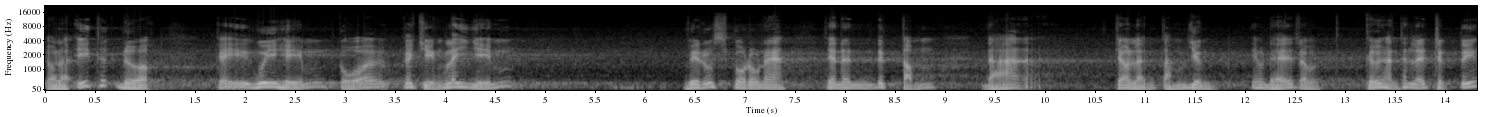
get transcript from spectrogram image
gọi là, ý thức được cái nguy hiểm của cái chuyện lây nhiễm virus corona, cho nên đức tổng đã cho lệnh tạm dừng nhưng để rồi cử hành thánh lễ trực tuyến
